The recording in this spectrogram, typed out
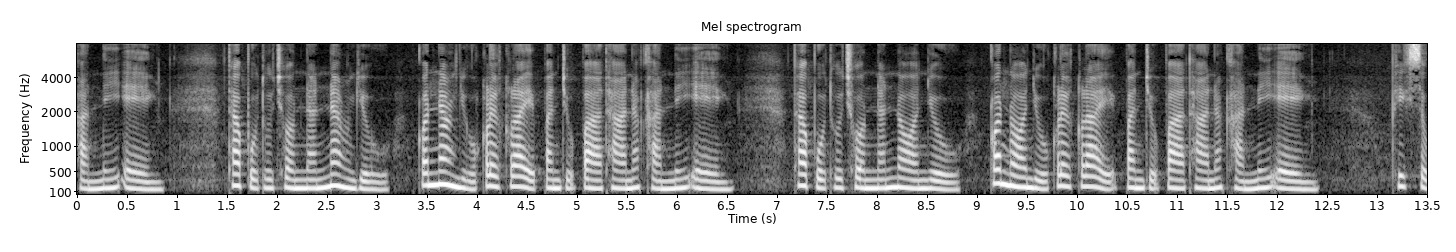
ขันนี้เอง ถ้าปุถุชนนั้นนั่งอยู่ ก็นั่งอยู่ใกล้ๆ ปัญจุปาทานขันนี้เอง ถ้าปุถุชนนั้นนอนอยู่ ก็นอนอยู่ใกล้ๆ ปัญจุปาทานขันนี้เอง ภิกษุ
